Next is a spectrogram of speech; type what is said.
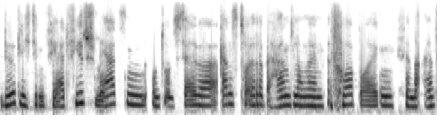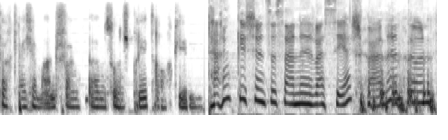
wirklich dem Pferd viel Schmerzen und uns selber ganz teure Behandlungen vorbeugen, wenn wir einfach gleich am Anfang ähm, so ein Spray drauf geben. Dankeschön, Susanne. War sehr spannend und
